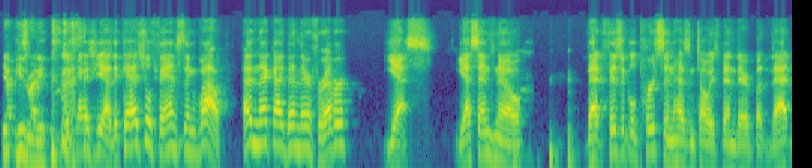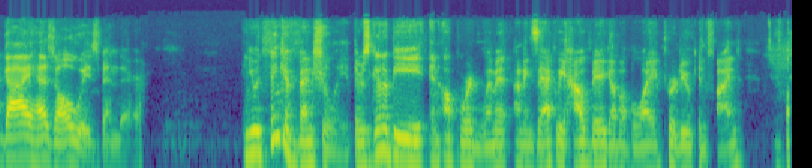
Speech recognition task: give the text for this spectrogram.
yep, he's ready. the cas- yeah, the casual fans think, "Wow, hadn't that guy been there forever?" Yes, yes, and no. that physical person hasn't always been there, but that guy has always been there. And you would think eventually there's going to be an upward limit on exactly how big of a boy Purdue can find. But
